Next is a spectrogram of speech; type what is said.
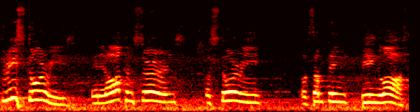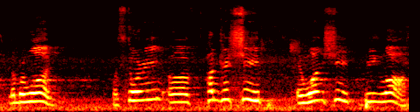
three stories, and it all concerns a story of something being lost. Number one, a story of 100 sheep and one sheep being lost.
